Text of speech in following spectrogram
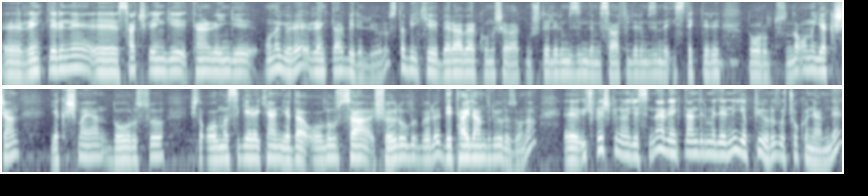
Ee, renklerini e, saç rengi, ten rengi ona göre renkler belirliyoruz. Tabii ki beraber konuşarak müşterilerimizin de misafirlerimizin de istekleri doğrultusunda onu yakışan yakışmayan doğrusu işte olması gereken ya da olursa şöyle olur böyle detaylandırıyoruz onu. Ee, 3-5 gün öncesinden renklendirmelerini yapıyoruz. O çok önemli.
